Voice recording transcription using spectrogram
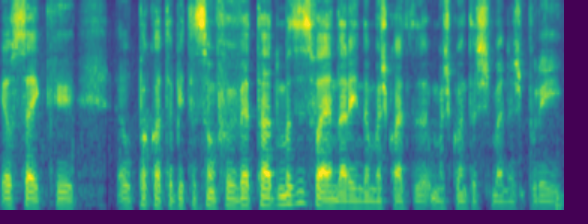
Eu sei que o pacote de habitação foi vetado, mas isso vai andar ainda umas, quatro, umas quantas semanas por aí.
